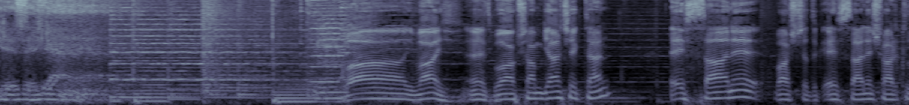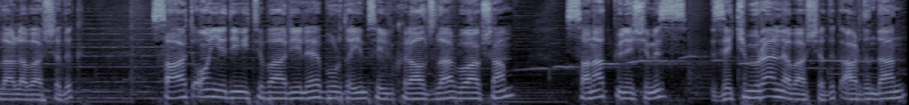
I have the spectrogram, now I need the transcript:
Gezegen. Vay vay. Evet bu akşam gerçekten efsane başladık. Efsane şarkılarla başladık. Saat 17 itibariyle buradayım sevgili kralcılar. Bu akşam sanat güneşimiz Zeki Müren'le başladık. Ardından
